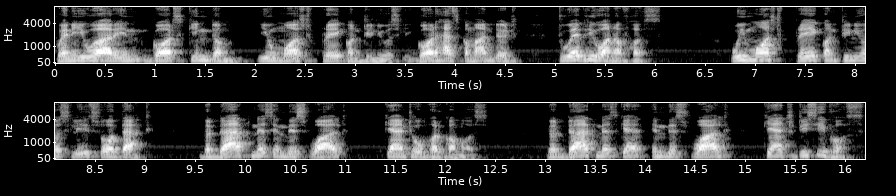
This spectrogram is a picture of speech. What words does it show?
When you are in God's kingdom, you must pray continuously. God has commanded to every one of us. We must pray continuously so that the darkness in this world can't overcome us. The darkness can, in this world can't deceive us.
